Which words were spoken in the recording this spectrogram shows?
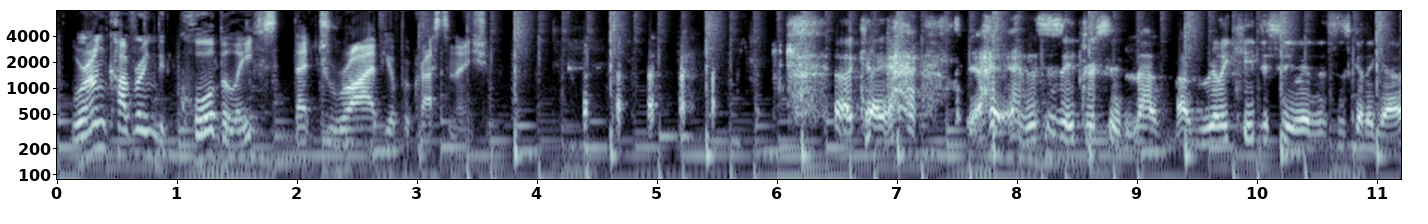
We're uncovering the core beliefs that drive your procrastination. okay, this is interesting. I'm, I'm really keen to see where this is going to go.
